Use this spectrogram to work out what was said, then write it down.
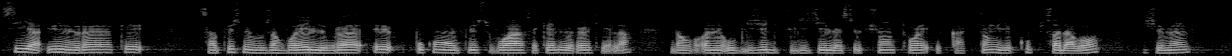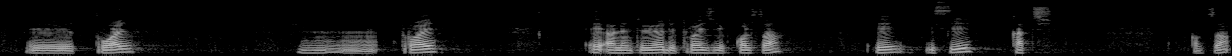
s'il y a une erreur, que ça puisse nous envoyer l'erreur et pour qu'on puisse voir c'est quelle erreur qui est là. Donc, on est obligé d'utiliser l'instruction 3 et 4. Donc, je coupe ça d'abord. Je mets et 3, 3 et à l'intérieur de 3, je colle ça. Et ici, 4 comme ça.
